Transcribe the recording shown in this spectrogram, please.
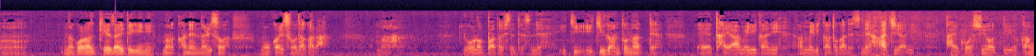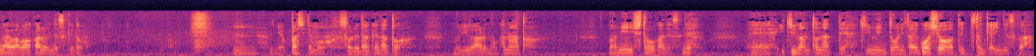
うん。まあ、これは経済的に、まあ、金になりそう、儲かりそうだから、まあ、ヨーロッパとしてですね、一、一丸となって、えー、対アメリカに、アメリカとかですね、アジアに対抗しようっていう考えはわかるんですけど、うん、やっぱしでも、それだけだと無理があるのかなと。まあ、民主党がですね、えー、一丸となって自民党に対抗しようって言ってた時はいいんですが、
